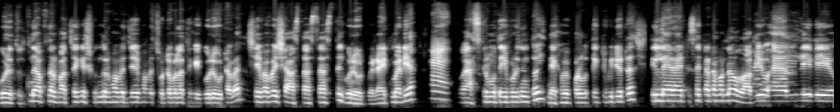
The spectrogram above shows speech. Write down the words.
গড়ে তুলতে আপনি আপনার বাচ্চাকে সুন্দরভাবে যেভাবে ছোটবেলা থেকে গড়ে উঠাবেন সেভাবেই সে আস্তে আস্তে আস্তে গড়ে উঠবে রাইট মারিয়া? হ্যাঁ। তো আজকের মতো এই পর্যন্তই। দেখাবে পরবর্তী একটি ভিডিওটা still right side tata for now love you and leave you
